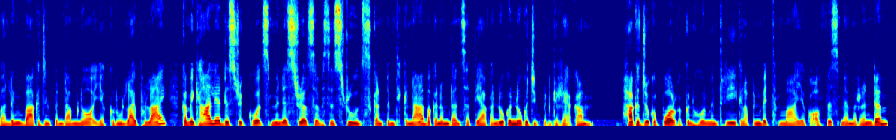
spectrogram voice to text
บาลิงบากจึงเป็นดำโนอยากรู้ไลพูไลกมิกาเลียดิสตริกโคดส์มินิสทรีลเซอร์วิสรูลส์กันเป็นทิกนาบักนำดันสัตยากันนุกนุกจึงเป็นกิริยกรรม Hakaju kapor ka kunhun menteri kala penbet thama ya ka office memorandum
